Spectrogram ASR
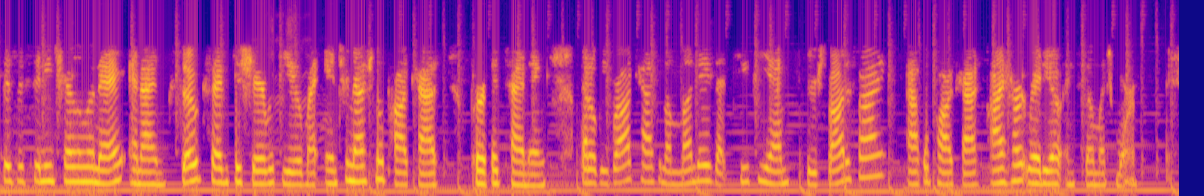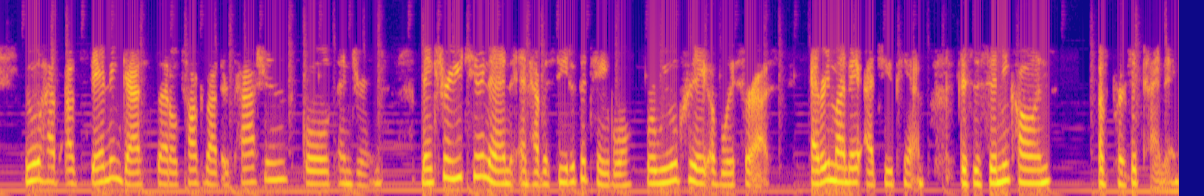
This is Sydney Chandler and I'm so excited to share with you my international podcast, Perfect Timing, that'll be broadcasted on Mondays at 2 p.m. through Spotify, Apple Podcasts, iHeartRadio, and so much more. We will have outstanding guests that'll talk about their passions, goals, and dreams. Make sure you tune in and have a seat at the table where we will create a voice for us every Monday at 2 p.m. This is Sydney Collins of Perfect Timing.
